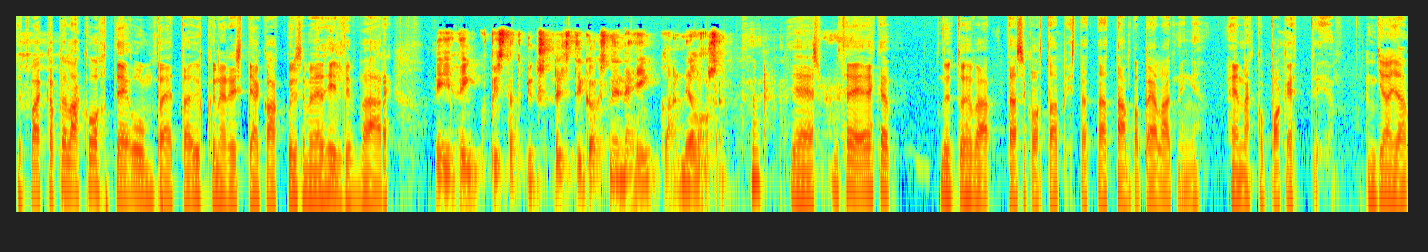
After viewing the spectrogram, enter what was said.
Nyt vaikka pelaa kohteen umpeen, että ykkönen risti ja kakku, niin se menee silti väärin. Niin, hink, pistät yksi risti kaksi, niin ne hinkkaa nelosen. Jees, mutta hei, ehkä nyt on hyvä tässä kohtaa pistää tämä Tampa Bay Lightningin ennakkopakettiin. Ja, ja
